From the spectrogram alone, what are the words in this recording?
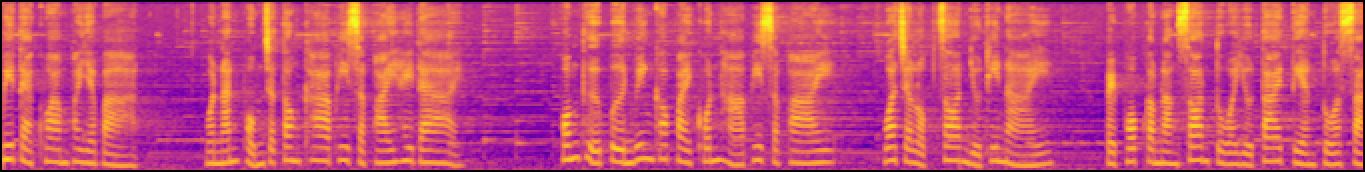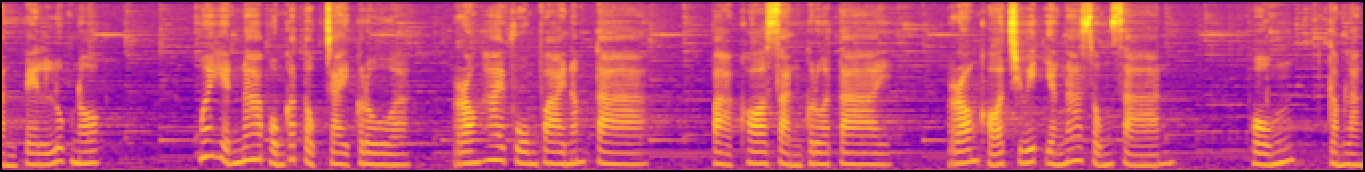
มีแต่ความพยาบาท วันนั้นผมจะต้องฆ่าพี่สะพ้ยให้ได้ ผมถือปืนวิ่งเข้าไปค้นหาพี่สะพ้ยว่าจะหลบซ่อนอยู่ที่ไหน ไปพบกำลังซ่อนตัวอยู่ใต้เตียงตัวสั่นเป็นลูกนก เมื่อเห็นหน้าผมก็ตกใจกลัว ร้องไห้ฟูมฟายน้ำตา ปากคอสั่นกลัวตาย ร้องขอชีวิตอย่างน่าสงสาร ผมกำลัง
